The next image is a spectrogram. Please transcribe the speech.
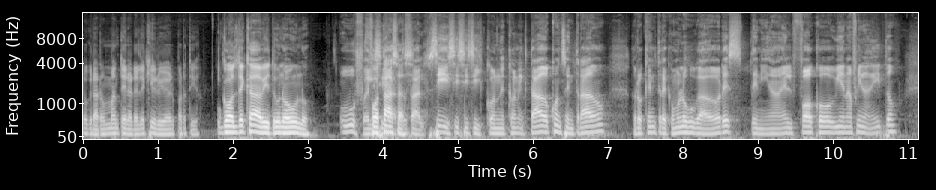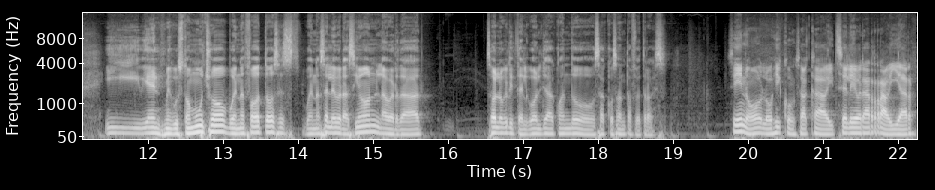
lograron mantener el equilibrio del partido. Gol de Cadavid 1-1. Uf, felicidad Fotazas. total. Sí, sí, sí, sí. Con- conectado, concentrado. Creo que entré como los jugadores. Tenía el foco bien afinadito. Y bien, me gustó mucho, buenas fotos, es buena celebración. La verdad, solo grité el gol ya cuando sacó Santa Fe otra vez. Sí, no, lógico. O sea, David celebra rabiar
